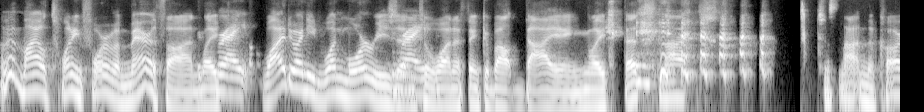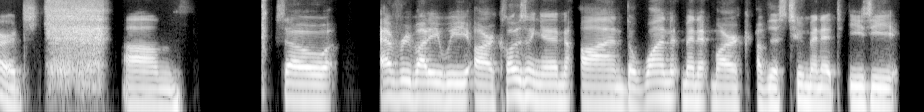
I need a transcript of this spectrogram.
i'm at mile 24 of a marathon like right. why do i need one more reason Right. to want to think about dying like that's not just not in the cards. Um, so everybody, we are closing in on the one minute mark of this two minute easy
